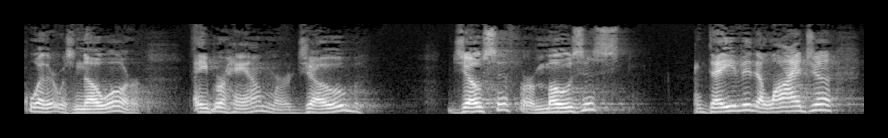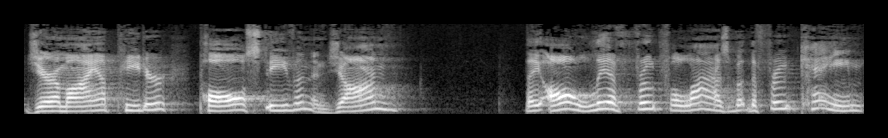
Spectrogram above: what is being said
Whether it was Noah or Abraham or Job, Joseph or Moses, David, Elijah, Jeremiah, Peter, Paul, Stephen, and John. They all lived fruitful lives, but the fruit came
